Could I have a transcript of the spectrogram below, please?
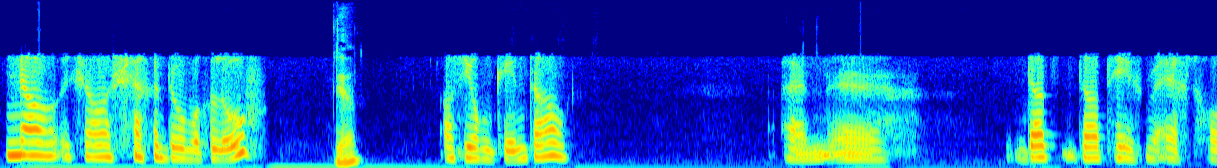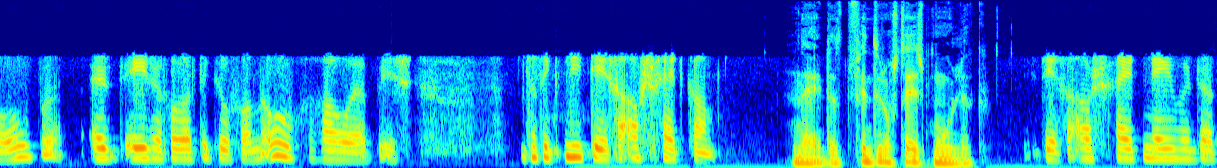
Nou, ik zou zeggen door mijn geloof. Ja. Als jong kind al. En eh, dat, dat heeft me echt geholpen. Het enige wat ik ervan overgehouden heb is... dat ik niet tegen afscheid kan. Nee, dat vindt u nog steeds moeilijk. Tegen afscheid nemen, dat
